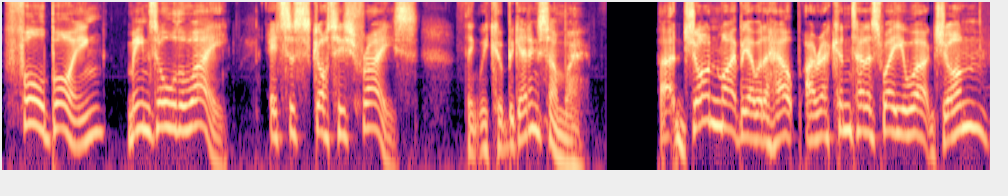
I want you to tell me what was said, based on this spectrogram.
full boing means all the way. It's a Scottish phrase. Think we could be getting somewhere. Uh, John might be able to help, I reckon. Tell us where you work, John.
